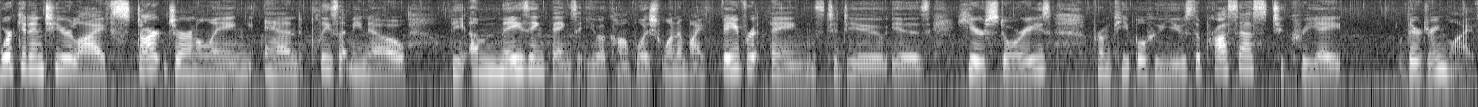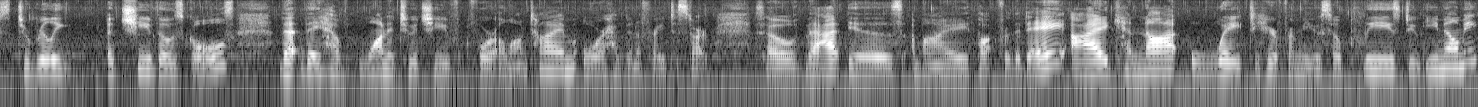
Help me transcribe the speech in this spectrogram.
work it into your life, start journaling, and please let me know the amazing things that you accomplish. One of my favorite things to do is hear stories from people who use the process to create their dream lives, to really achieve those goals that they have wanted to achieve for a long time or have been afraid to start. So that is my thought for the day. I cannot wait to hear from you. So please do email me,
